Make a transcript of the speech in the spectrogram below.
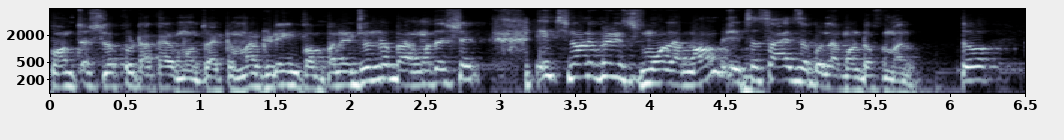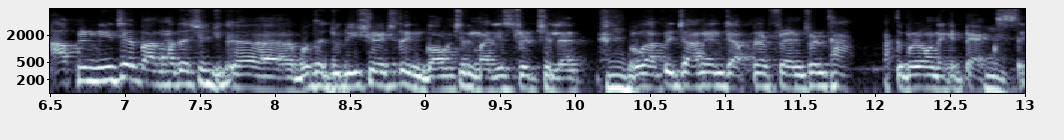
পঞ্চাশ লক্ষ টাকার মতো একটা মার্কেটিং কোম্পানির জন্য বাংলাদেশে। It's not a very small amount it's a sizeable amount of money তো আপনি নিজে বাংলাদেশের বোধহয় জুডিশিয়ারি ছিলেন ম্যাজিস্ট্রেট ছিলেন এবং আপনি জানেন যে আপনার ফ্রেন্ড ফ্রেন্ড থাকতে পারে অনেকে ট্যাক্সে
